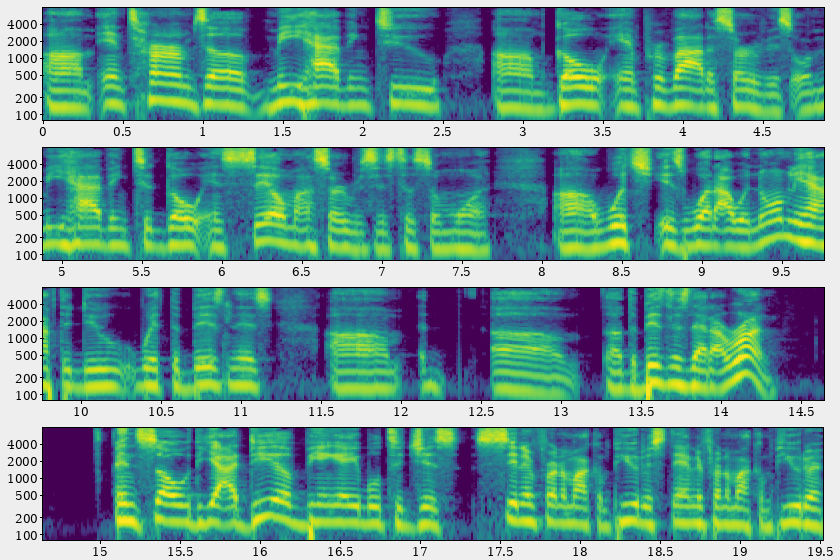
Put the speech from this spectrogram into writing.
um, in terms of me having to um, go and provide a service or me having to go and sell my services to someone, uh, which is what I would normally have to do with the business, um, uh, uh, the business that I run. And so the idea of being able to just sit in front of my computer, stand in front of my computer,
